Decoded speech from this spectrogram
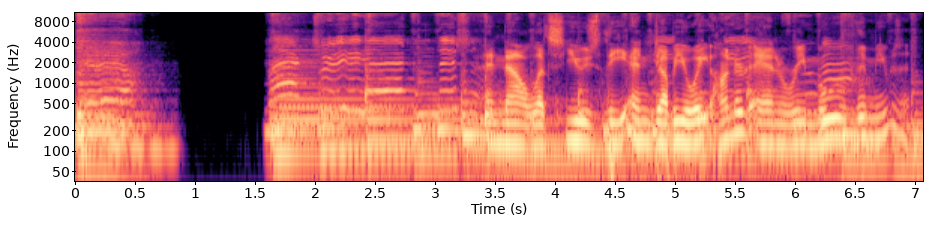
Yeah. Factory air conditioning. And now let's use the NW800 and remove the Musin.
